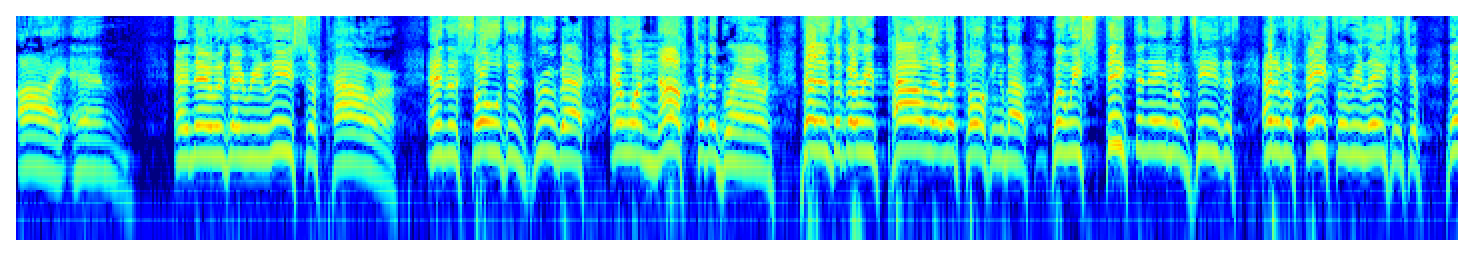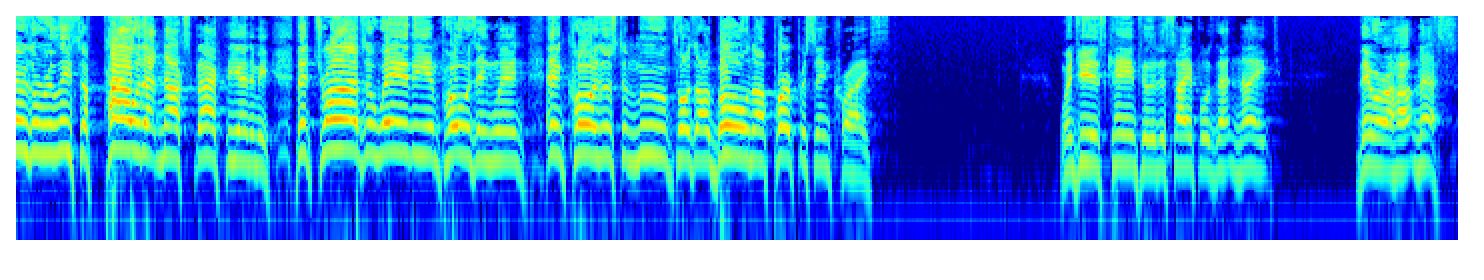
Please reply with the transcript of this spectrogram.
I am and there was a release of power. And the soldiers drew back and were knocked to the ground. That is the very power that we're talking about. When we speak the name of Jesus out of a faithful relationship, there is a release of power that knocks back the enemy, that drives away the imposing wind and causes us to move towards our goal and our purpose in Christ. When Jesus came to the disciples that night, they were a hot mess.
